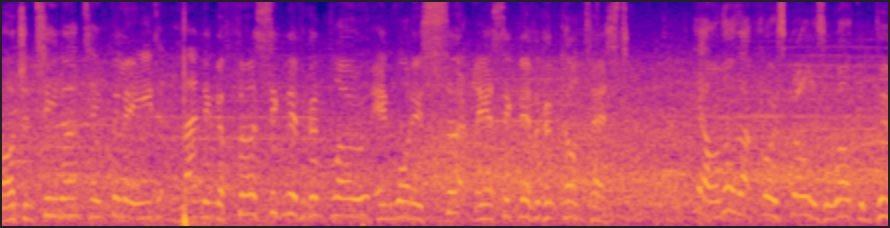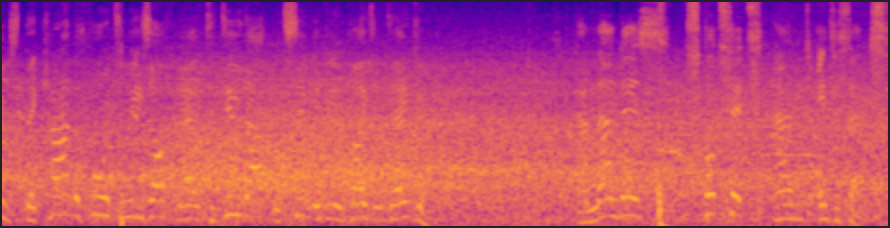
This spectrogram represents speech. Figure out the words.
Argentina take the lead, landing the first significant blow in what is certainly a significant contest. Yeah, although that first goal is a welcome boost, they can't afford to ease off now. To do that would simply be inviting danger. Hernandez spots it and intercepts.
